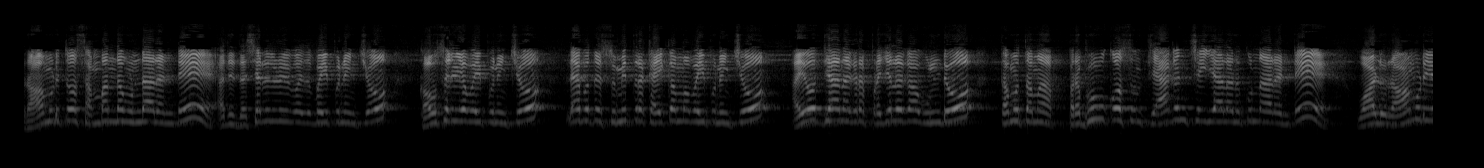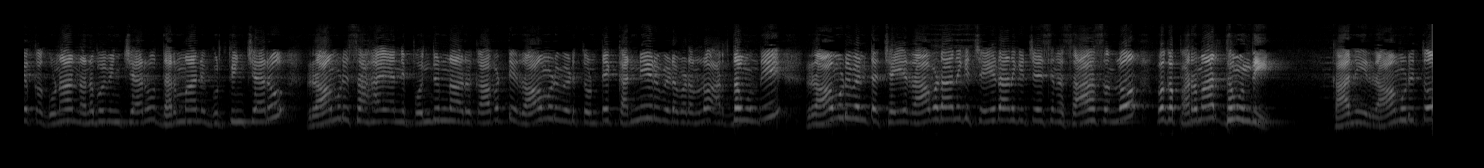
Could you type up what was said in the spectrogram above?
రాముడితో సంబంధం ఉండాలంటే అది దశరథుడి వైపు నుంచో కౌసల్య వైపు నుంచో లేకపోతే సుమిత్ర కైకమ్మ వైపు నుంచో అయోధ్యానగర ప్రజలుగా ఉండో తమ తమ ప్రభువు కోసం త్యాగం చెయ్యాలనుకున్నారంటే వాళ్ళు రాముడి యొక్క గుణాన్ని అనుభవించారు ధర్మాన్ని గుర్తించారు రాముడి సహాయాన్ని పొందున్నారు కాబట్టి రాముడు వెడుతుంటే కన్నీరు విడవడంలో అర్థం ఉంది. రాముడి వెంట చేయ రావడానికి చేయడానికి చేసిన సాహసంలో ఒక పరమార్థం ఉంది. కానీ రాముడితో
